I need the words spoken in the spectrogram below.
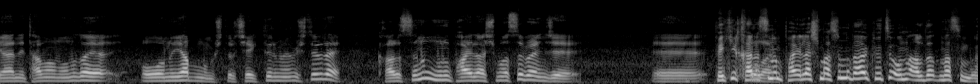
Yani tamam onu da o onu yapmamıştır, çektirmemiştir de karısının bunu paylaşması bence e, Peki karısının Olay. paylaşması mı daha kötü, onun aldatması mı?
